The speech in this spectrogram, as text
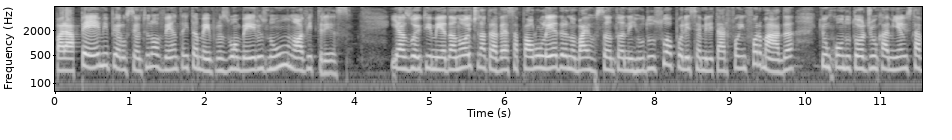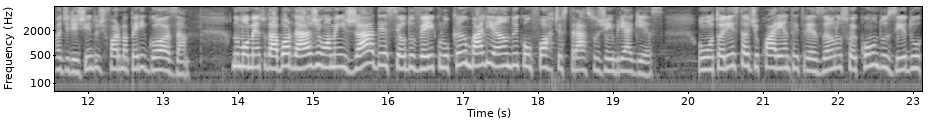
para a PM pelo 190 e também para os bombeiros no 193. E às oito e meia da noite, na Travessa Paulo Ledra, no bairro Santana, em Rio do Sul, a Polícia Militar foi informada que um condutor de um caminhão estava dirigindo de forma perigosa. No momento da abordagem, o homem já desceu do veículo cambaleando e com fortes traços de embriaguez. O motorista de 43 anos foi conduzido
